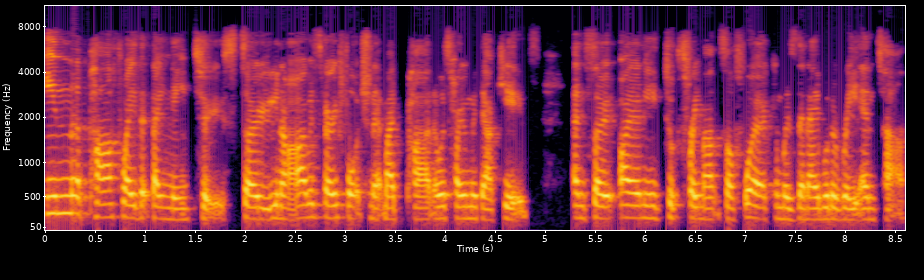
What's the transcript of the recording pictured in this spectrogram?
in the pathway that they need to. So, you know, I was very fortunate my partner was home with our kids. And so I only took three months off work and was then able to re enter.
